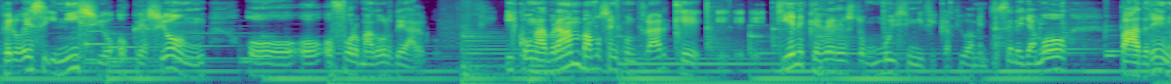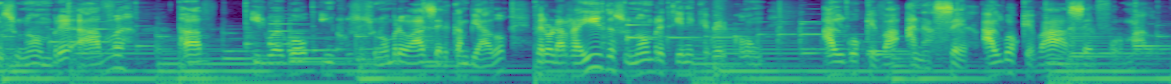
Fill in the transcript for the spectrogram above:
pero es inicio o creación o, formador de algo. Y con Abraham vamos a encontrar que eh, eh, tiene que ver esto muy significativamente. Se le llamó padre en su nombre, Av, Av, y luego incluso su nombre va a ser cambiado, pero la raíz de su nombre tiene que ver con algo que va a nacer, algo que va a ser formado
